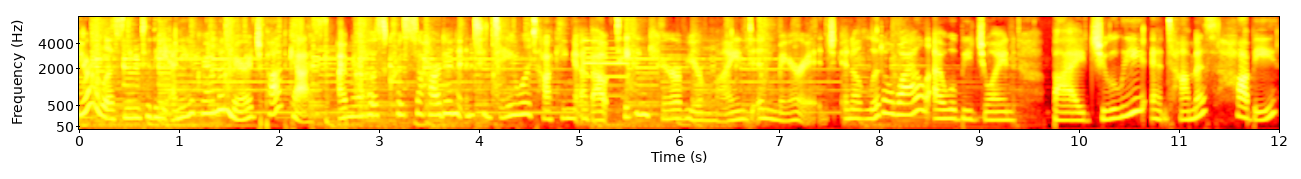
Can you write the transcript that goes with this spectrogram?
You're listening to the Enneagram and Marriage Podcast. I'm your host, Christa Hardin, and today we're talking about taking care of your mind in marriage. In a little while, I will be joined by Julie and Thomas Hobby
